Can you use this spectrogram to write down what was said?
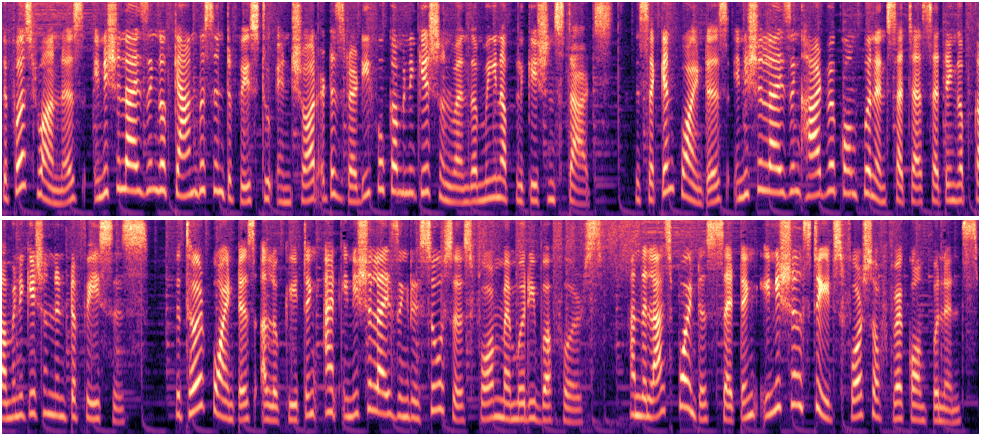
The first one is initializing a CAN bus interface to ensure it is ready for communication when the main application starts. The second point is initializing hardware components such as setting up communication interfaces. The third point is allocating and initializing resources for memory buffers. And the last point is setting initial states for software components.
